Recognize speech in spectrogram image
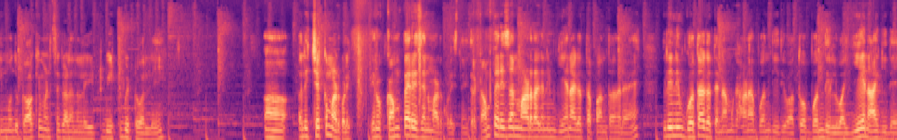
ನಿಮ್ಮೊಂದು ಡಾಕ್ಯುಮೆಂಟ್ಸ್ಗಳನ್ನೆಲ್ಲ ಇಟ್ಟು ಇಟ್ಬಿಟ್ಟು ಅಲ್ಲಿ ಅಲ್ಲಿ ಚೆಕ್ ಮಾಡ್ಕೊಳ್ಳಿ. ಏನೋ ಕಂಪ್ಯಾರಿಸನ್ ಮಾಡ್ಕೊಳ್ಳಿ ಸ್ನೇಹಿತರೆ. ಕಂಪ್ಯಾರಿಸನ್ ಮಾಡಿದಾಗ ನಿಮ್ಗೆ ಏನಾಗುತ್ತಪ್ಪ ಅಂತಂದರೆ, ಇಲ್ಲಿ ನಿಮ್ಗೆ ಗೊತ್ತಾಗುತ್ತೆ ನಮ್ಗೆ ಹಣ ಬಂದಿದೆಯೋ ಅಥವಾ ಬಂದಿಲ್ವಾ, ಏನಾಗಿದೆ,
